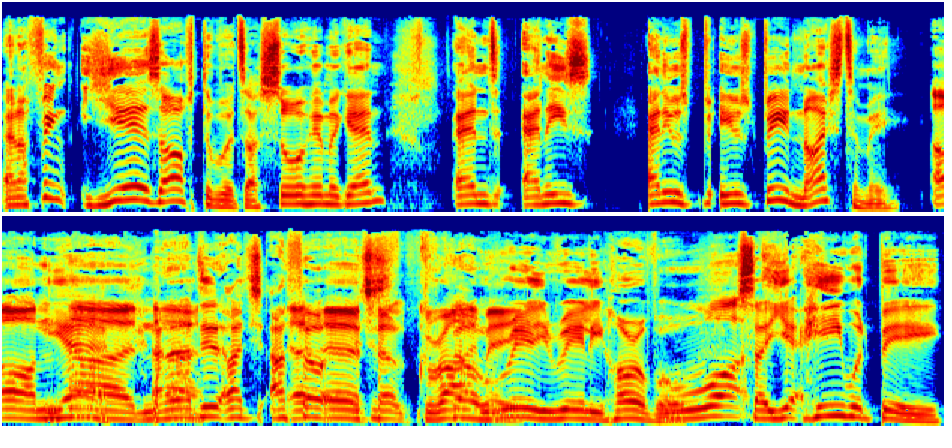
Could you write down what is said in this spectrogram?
And I think years afterwards, I saw him again, and and he's and he was he was being nice to me. Oh, Yeah, no, no. and I did. I, I felt uh, it just felt grimy. really, really horrible. What? So yeah, he would be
